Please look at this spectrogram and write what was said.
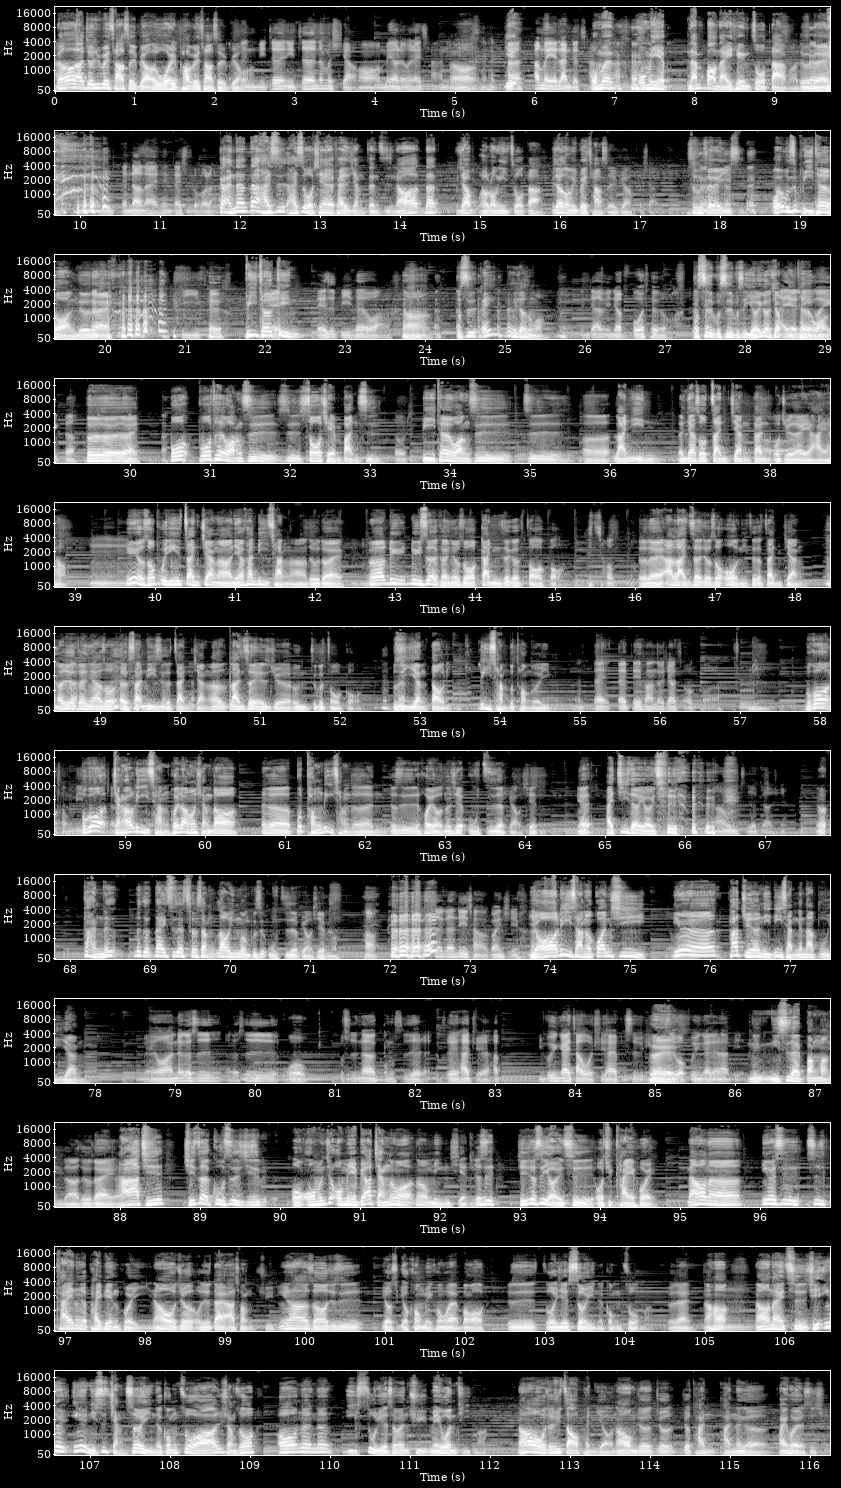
然后他就去被查水表，而我也怕被查水表你这你这那么小哦，没有人会来查你，哦也他他们也懒得查，我们我们也 难保哪一天做大嘛，对不对？等到那一天再说了。干那那还是还是我现在就开始讲政治，然后那比较容易做大，比较容易被查水表。不晓得是不是这个意思？我又不是比特王，对不对比特？Peter King 谁是比特王？啊，不是，哎，那个叫什么？人家名叫波特王，不是，不是，不是，有一个叫比特王。对对对对，波波特王是是收钱办事，比特王是是呃蓝银，人家说战将，但哦。我觉得也还好，嗯，因为有时候不一定是战将啊，你要看立场啊，对不对？那绿绿色可能就说干你这个走狗，走对不对？啊，蓝色就说哦你这个战将，然后就跟人家说 呃三弟是个战将，然后蓝色也是觉得嗯这个走狗，不是一样道理吗？立场不同而已嘛。在在对方都叫走狗了。嗯，不过不过讲到立场，会让我想到那个不同立场的人，就是会有那些无知的表现。你还还记得有一次，然后无知的表现。然后干那那个那一次在车上唠英文，不是无知的表现吗？好，这跟立场有关系吗？有立场的关系，因为呢，他觉得你立场跟他不一样。没有啊，那个是那个是我不是那个公司的人，所以他觉得他你不应该找我去，还不是不对是我不应该在那边。你你是来帮忙的、啊，对不对？好啦，其实其实这个故事，其实我我们就我们也不要讲那么那么明显，就是其实就是有一次我去开会，然后呢，因为是是开那个拍片会议，然后我就我就带阿创去，因为他那时候就是有有空没空会来帮我就是做一些摄影的工作嘛，对不对？然后、嗯然后那一次，其实因为因为你是讲摄影的工作啊，就想说哦，那那以助理的身份去没问题嘛。然后我就去找我朋友，然后我们就就就谈谈那个开会的事情。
